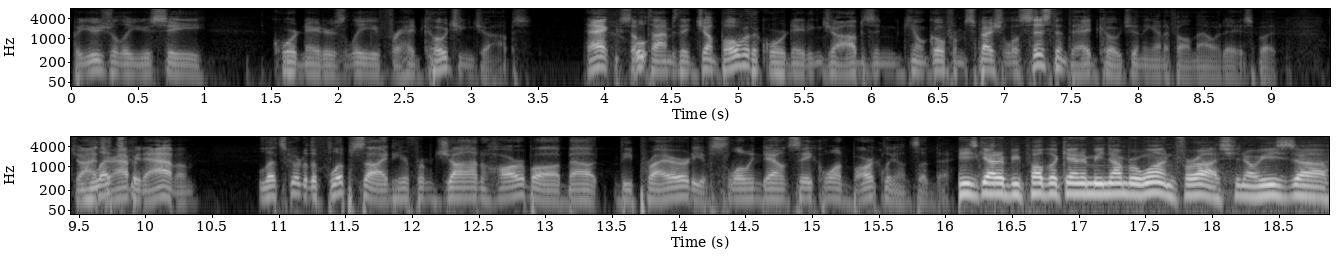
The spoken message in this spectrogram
but usually you see coordinators leave for head coaching jobs. Heck, sometimes they jump over the coordinating jobs and you know go from special assistant to head coach in the NFL nowadays. But Giants are happy go- to have him. Let's go to the flip side here from John Harbaugh about the priority of slowing down Saquon Barkley on Sunday. He's got to be public enemy number one for us. You know, he's uh,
